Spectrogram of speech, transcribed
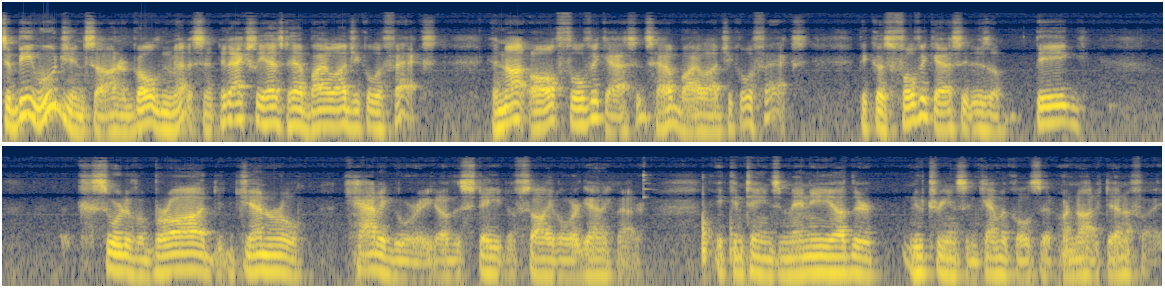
to be Wu Wujinsan, or golden medicine, it actually has to have biological effects. And not all fulvic acids have biological effects, because fulvic acid is a big, sort of a broad, general category of the state of soluble organic matter. It contains many other nutrients and chemicals that are not identified.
